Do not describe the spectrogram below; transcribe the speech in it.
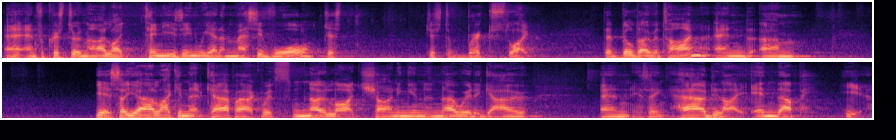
And, and for Krista and I, like 10 years in, we had a massive wall, just, just of bricks, like that built over time. And um, yeah, so you are like in that car park with no light shining in and nowhere to go. And you think, how did I end up here?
